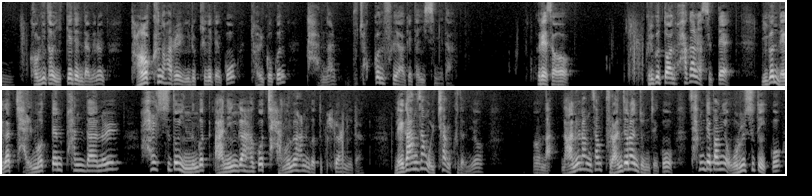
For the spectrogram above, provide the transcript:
음, 거기 더 있게 된다면 더큰 화를 일으키게 되고 결국은 다음날 무조건 후회하게 돼 있습니다. 그래서 그리고 또한 화가 났을 때 이건 내가 잘못된 판단을 할 수도 있는 것 아닌가 하고 자문을 하는 것도 필요합니다. 내가 항상 옳지 않거든요. 어, 나, 는 항상 불완전한 존재고 상대방이 옳을 수도 있고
